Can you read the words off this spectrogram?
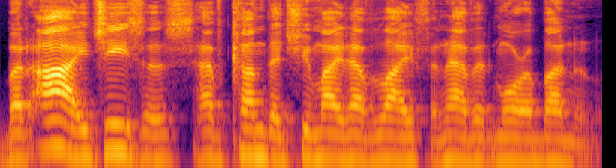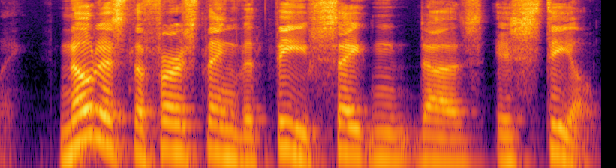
But I, Jesus, have come that you might have life and have it more abundantly. Notice the first thing the thief, Satan, does is steal.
